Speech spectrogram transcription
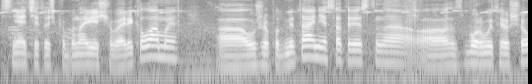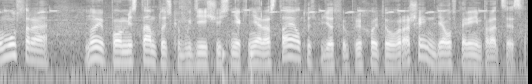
снятие то есть, как бы навещивая рекламы, а, уже подметание, соответственно, а, сбор вытаявшего мусора, ну и по местам, то есть, как бы, где еще снег не растаял, то есть придется приходит его ворошение для ускорения процесса.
